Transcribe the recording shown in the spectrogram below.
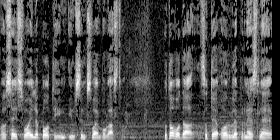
v vsej svoji lepoti in, in vsem svojem bogatstvu. Gotovo, da so te orgle prinesle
